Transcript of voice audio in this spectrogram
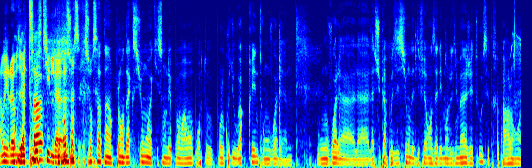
Ah oui, là on vous avez regarde tout ça le style. là. Notamment sur, sur certains plans d'action euh, qui sont des plans vraiment pour, tout- pour le coup du workprint où on voit, les- où on voit la, la- la superposition des différents éléments de l'image et tout, c'est très parlant. euh.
